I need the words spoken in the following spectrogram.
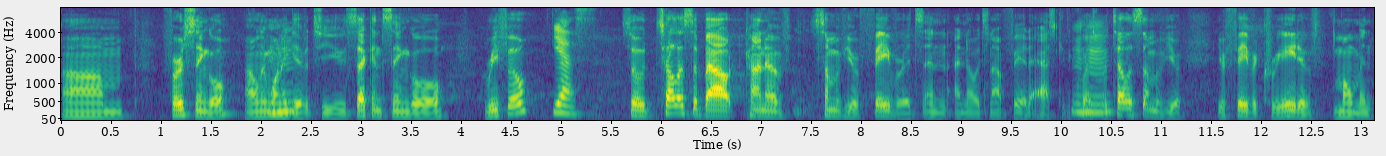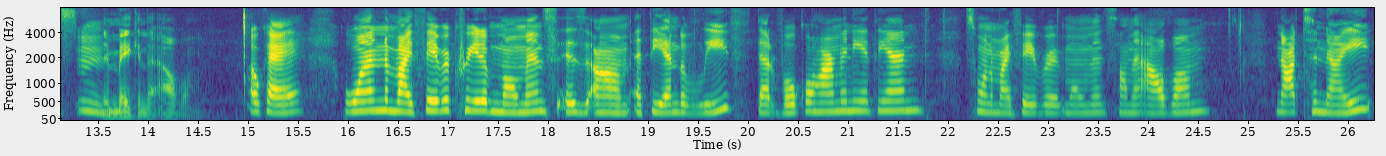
Um, first single, I only want to give it to you. Second single, Refill. Yes. So tell us about kind of some of your favorites, and I know it's not fair to ask you the question, but Mhm. tell us some of your, your favorite creative moments Mm. in making the album. Okay. One of my favorite creative moments is um, at the end of Leaf, that vocal harmony at the end. It's one of my favorite moments on the album. Not Tonight.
